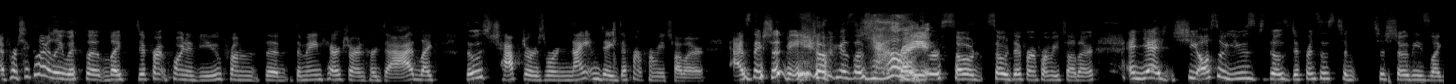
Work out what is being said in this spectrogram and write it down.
and particularly with the like different point of view from the the main character and her dad like those chapters were night and day different from each other as they should be you know because those Yeah. chapters Right. were so so different from each other and yet she also used those differences to to show these like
